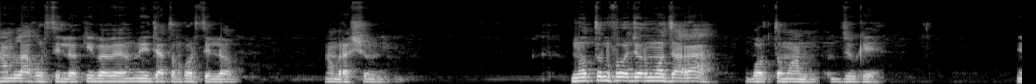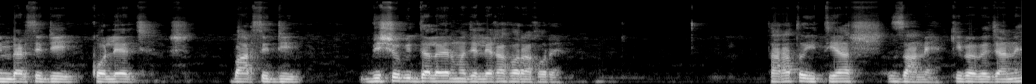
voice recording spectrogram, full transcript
হামলা করছিল, কীভাবে নির্যাতন করছিল, আমরা শুনি। নতুন প্রজন্ম যারা বর্তমান যুগে ইউনিভার্সিটি কলেজ ভার্সিটি বিশ্ববিদ্যালয়ের মাঝে লেখাপড়া করে, তারা তো ইতিহাস জানে, কীভাবে জানে?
